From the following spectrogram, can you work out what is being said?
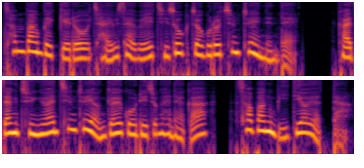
천방백계로 자유사회에 지속적으로 침투했는데 가장 중요한 침투 연결고리 중 하나가 서방 미디어였다.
